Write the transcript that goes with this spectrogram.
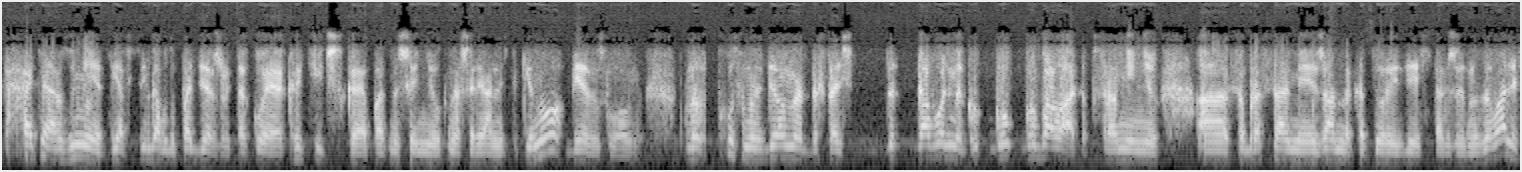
Хотя, разумеется, я всегда буду поддерживать такое критическое по отношению к нашей реальности кино, безусловно. Но вкусно сделано достаточно довольно гру- гру- грубовато по сравнению а, с образцами жанра, которые здесь также назывались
